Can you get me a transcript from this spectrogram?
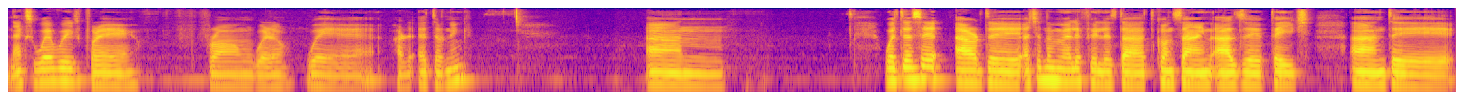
Next, we will pray from where we are entering. And um, well, these are the HTML fields that contain all the page and the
